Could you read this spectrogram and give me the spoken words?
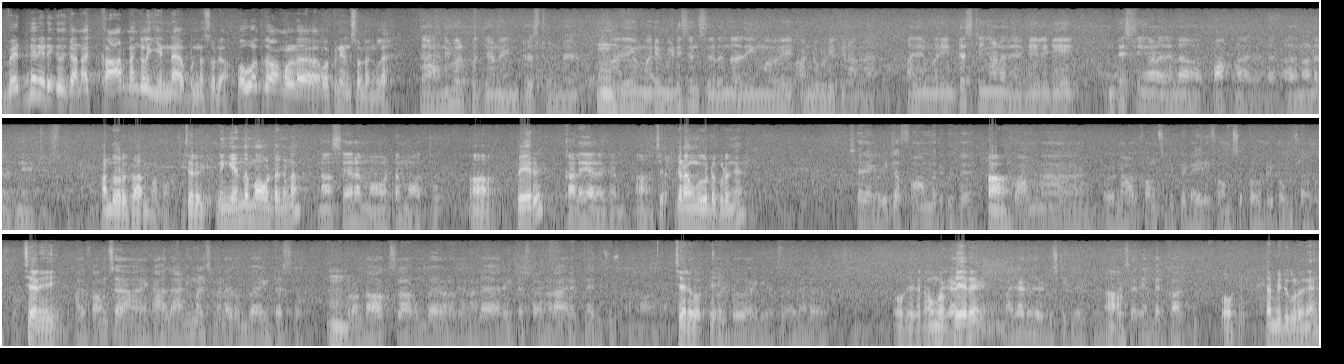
வெட்னரி எடுக்கிறதுக்கான காரணங்கள் என்ன அப்படின்னு சொல்லுவேன் ஒவ்வொருத்தரும் அவங்களோட ஒப்பீனியன் சொல்லுங்களேன். அனிமல் பற்றியான இன்ட்ரெஸ்ட் ஒன்று அதே மாதிரி மெடிசன்ஸ் இருந்து அதிகமாகவே கண்டுபிடிக்கிறாங்க. அதே மாதிரி இன்ட்ரெஸ்டிங்கானது டெய்லி டே இன்ட்ரெஸ்டிங்கானதெல்லாம் பார்க்கலாம் இதில். அதனால் வெட்டினரி சூஸ் பண்ணுறேன் அந்த ஒரு காரணம். சரி ஓகே. நீங்கள் எந்த மாவட்டங்கண்ணா நான் சேலம் மாவட்டம் ஆத்தூர். ஆ பேர்? கலையழகன் ஆ சரி. அக்கா உங்ககிட்ட கொடுங்க. சார் எங்கள் வீட்டில் ஃபார்ம் இருக்குது சார். ஆ. ஃபார்ம்னா ஒரு நாலு ஃபார்ம்ஸ் இருக்குது டைரி ஃபார்ம்ஸ் பவுட்ரி ஃபார்ம்ஸ் ஆகும் சார். சரி. அந்த ஃபார்ம்ஸ் எனக்கு அதில் அனிமல்ஸ் மேலே ரொம்ப இன்ட்ரெஸ்ட் சார். ம். அப்புறம் டாக்ஸ்லாம் ரொம்ப வளர்க்கறதுனால அதில் இன்ட்ரெஸ்ட் அதனால வெட்டினரி சூஸ் பண்ணுவோம். சரி ஓகே. சொல்லிட்டு ஒரு ஐடியா சார். அதனால ஓகே அக்கா. உங்கள் பேர்? மயிலாடுதுறை டிஸ்ட்ரிக்டில் இருக்கு. சார். என் பேர் கார்த்திக். ஓகே. தம்பிட்டு கொடுங்க.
